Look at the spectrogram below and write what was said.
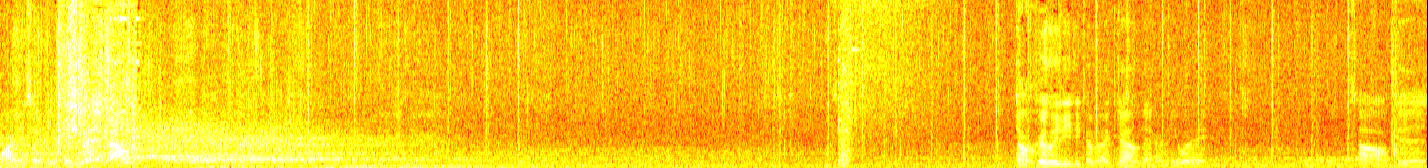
Why is everything red? No! Really need to go back down there anyway. It's all good.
